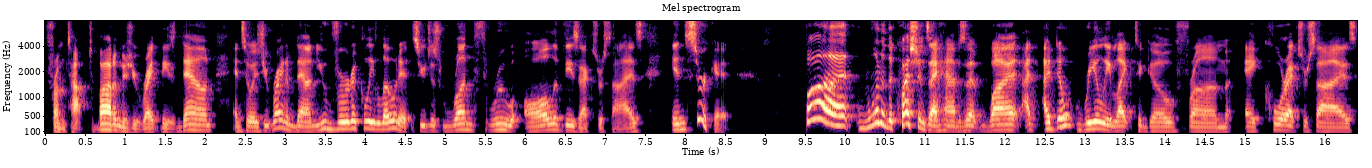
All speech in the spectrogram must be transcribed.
from top to bottom as you write these down. And so as you write them down, you vertically load it. So you just run through all of these exercise in circuit. But one of the questions I have is that why I, I don't really like to go from a core exercise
